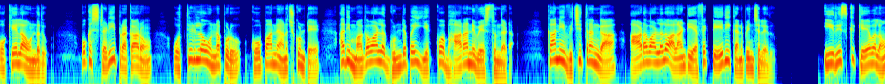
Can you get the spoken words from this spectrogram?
ఒకేలా ఉండదు. ఒక స్టడీ ప్రకారం ఒత్తిడిలో ఉన్నప్పుడు కోపాన్ని అణుచుకుంటే అది మగవాళ్ళ గుండెపై ఎక్కువ భారాన్ని వేస్తుందట. కానీ విచిత్రంగా ఆడవాళ్ళలో అలాంటి ఎఫెక్ట్ ఏదీ కనిపించలేదు. ఈ రిస్క్ కేవలం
